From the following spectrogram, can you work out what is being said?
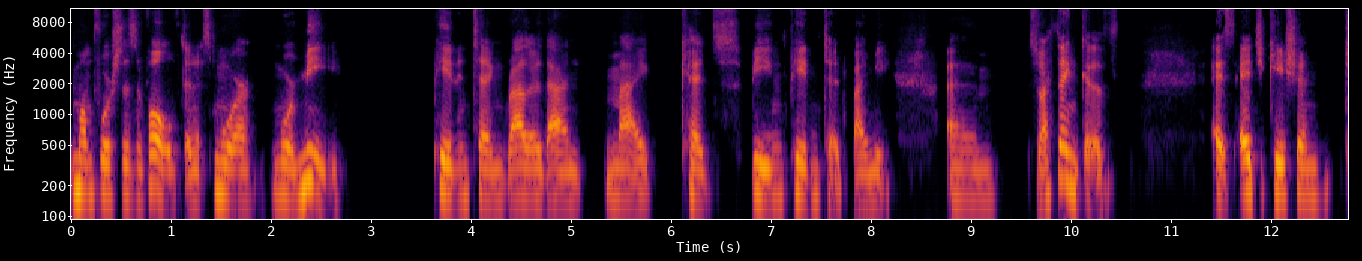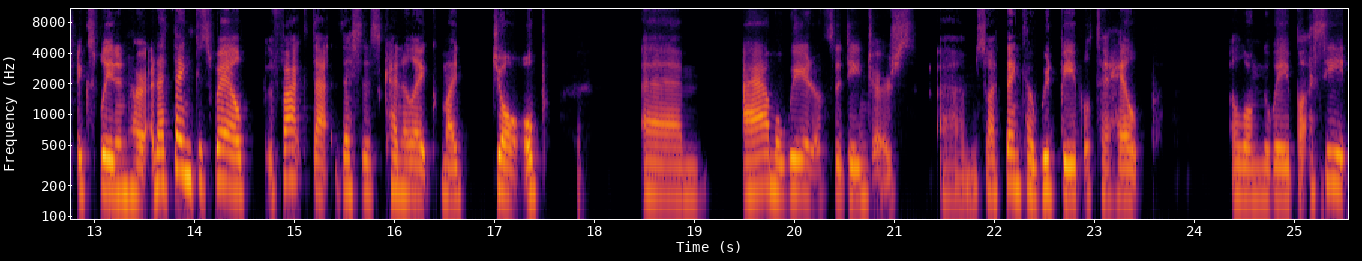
mum force has evolved and it's more more me parenting rather than my kids being parented by me. Um so i think it's, it's education explaining her and i think as well the fact that this is kind of like my job um i am aware of the dangers um so i think i would be able to help along the way but i see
